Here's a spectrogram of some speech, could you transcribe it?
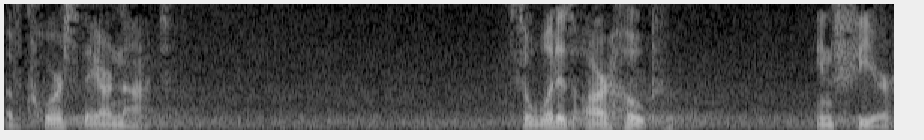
Of course they are not. So, what is our hope in fear?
